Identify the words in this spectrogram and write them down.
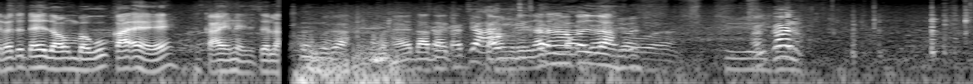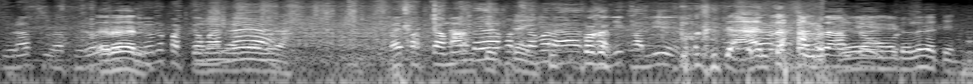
चला तर त्या जाऊन बघू काय आहे काय नाही चला. बघा. दादा दादा नाव काय तुझं? अंकल! काय डोलं जाते नाही.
